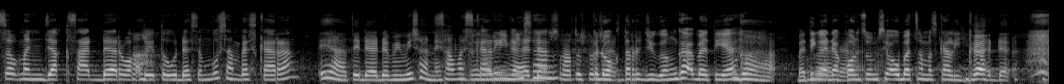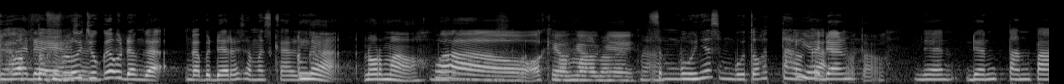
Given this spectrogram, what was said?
semenjak sadar waktu itu udah sembuh sampai sekarang Iya, tidak ada mimisan ya. sama sekali nggak ada. Mimisan, 100%. Ke dokter juga enggak berarti ya? Enggak. Berarti nggak ada konsumsi obat sama sekali? Nggak ada. Nggak Waktu ada ya? flu juga udah nggak nggak berdarah sama sekali. Enggak, normal. Wow, oke oke oke. Sembuhnya sembuh total Iya kak. dan Total. dan dan tanpa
